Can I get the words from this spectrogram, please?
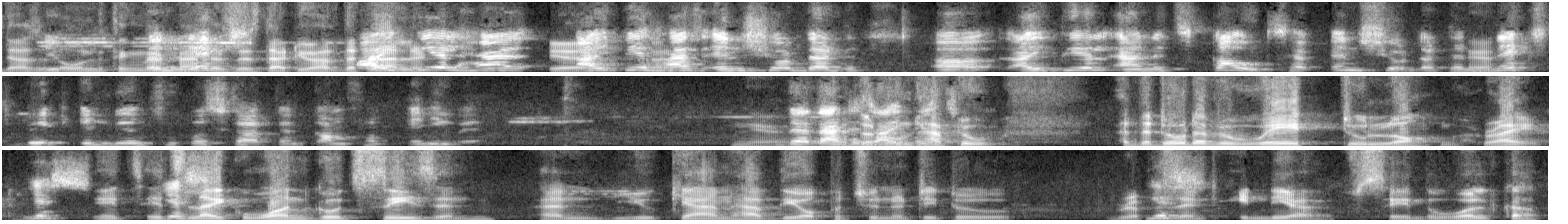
Doesn't You- the only thing that matters next- is that you have the talent. IPL has Yeah, IPL has ensured that uh, IPL and its scouts have ensured that the Yeah. next big Indian superstar can come from anywhere. Yeah. That- that they don't IPL. have to and they don't have to wait too long, right? Yes, It's it's Yes. like one good season and you can have the opportunity to represent India, say in the World Cup.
